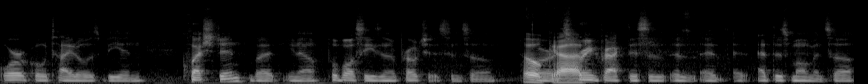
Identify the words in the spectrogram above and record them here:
Oracle title is being questioned, but you know, football season approaches, and so Oh or God. spring practice is, is, at, at this moment. So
